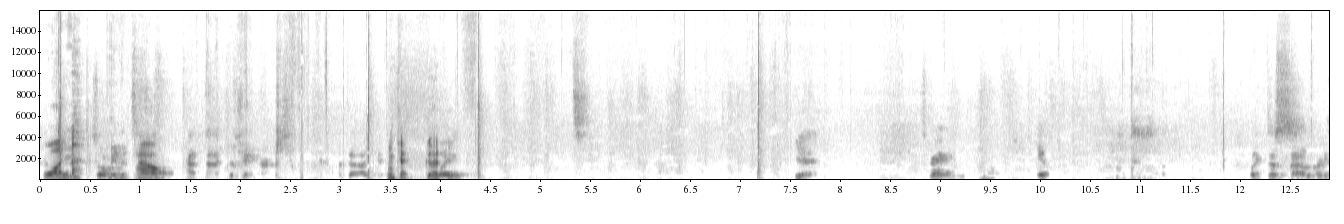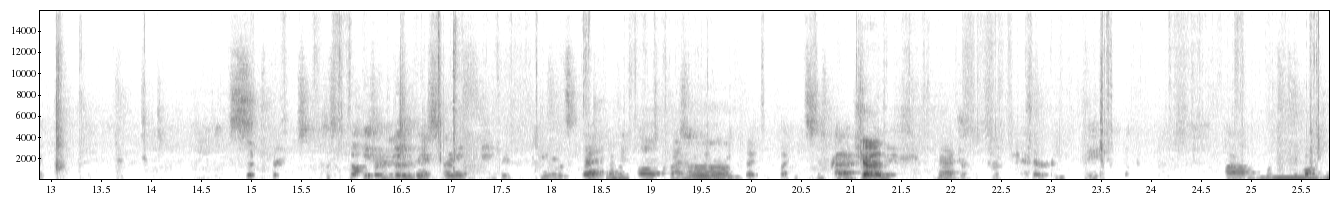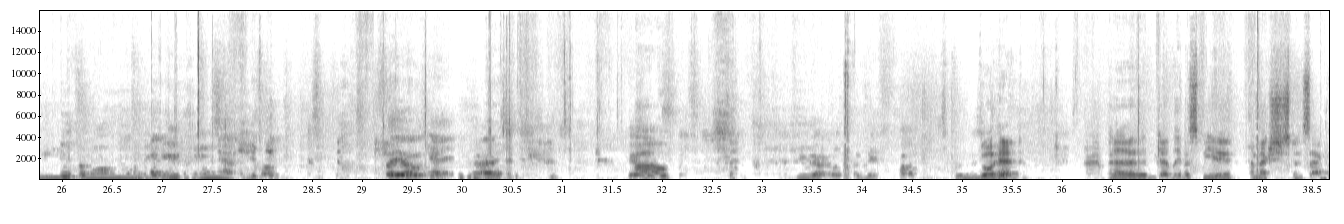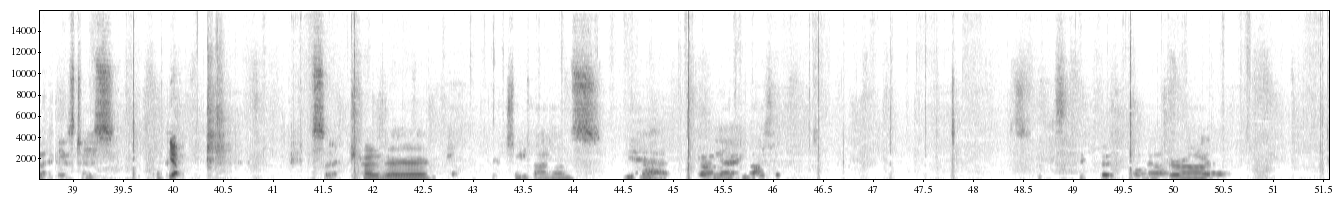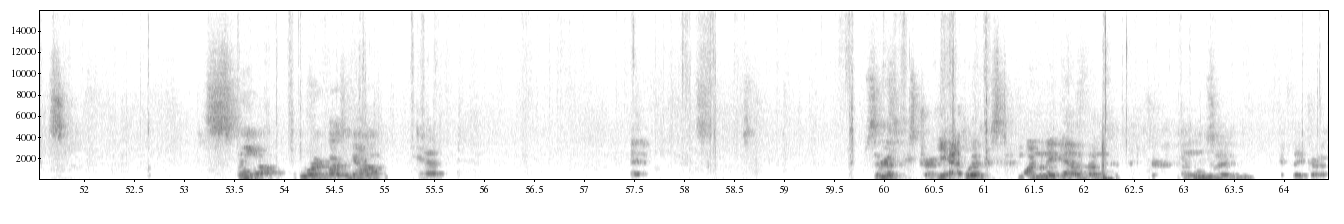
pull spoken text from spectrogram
One. So I mean, it's Wow. not not the same. But, uh, Okay, go ahead. play- Right. Like this sound. Sit there. Stop Is- for- is this what it- is it definitely- Um, like- like it's kind Go ahead. Wow. You gotta go. Go ahead. I'm gonna deadly dispute. I'm actually just gonna sack that these tools. Yep. So treasure. Some violence. Yeah. Draw. Swing off. Four o'clock count. Seriously, trying. Yeah, one big effort. If they could.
